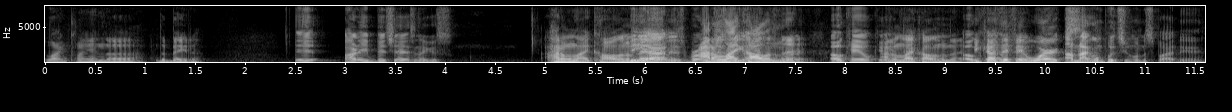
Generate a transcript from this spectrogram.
like playing the the beta. It, are they bitch ass niggas? I don't like calling them Be that. honest, bro. I don't Just like calling honest, them bro. that. Okay, okay. I don't okay. like calling them that Okay, because if it works, I'm not gonna put you on the spot then.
